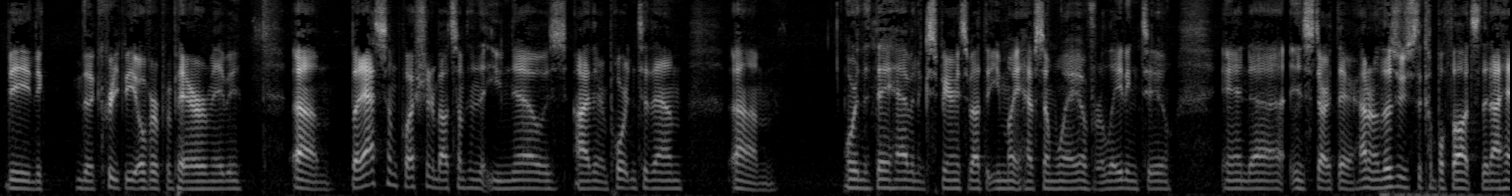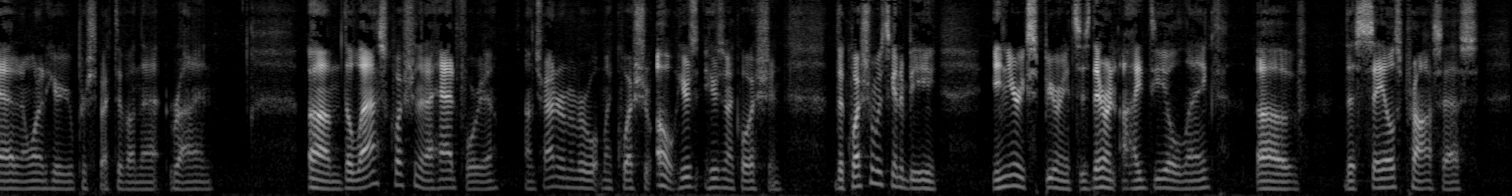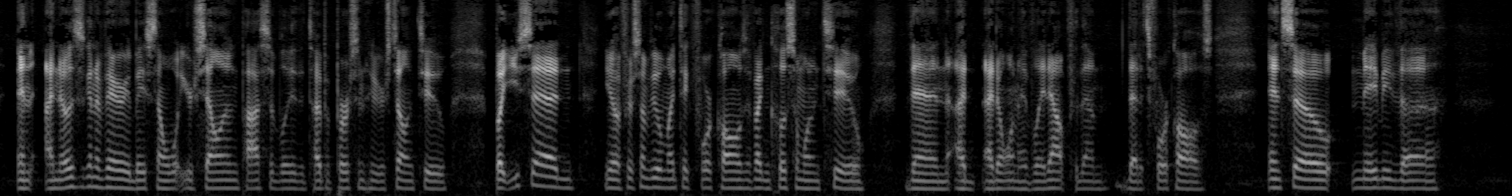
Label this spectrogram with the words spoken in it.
be the the creepy over preparer maybe. Um, but ask some question about something that you know is either important to them um, or that they have an experience about that you might have some way of relating to and uh, and start there. I don't know. Those are just a couple thoughts that I had, and I wanted to hear your perspective on that, Ryan. Um, the last question that I had for you I'm trying to remember what my question. Oh, here's here's my question. The question was going to be, in your experience, is there an ideal length of the sales process and I know this is going to vary based on what you're selling, possibly the type of person who you're selling to. But you said, you know, for some people, it might take four calls. If I can close someone in two, then I, I don't want to have laid out for them that it's four calls. And so maybe the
